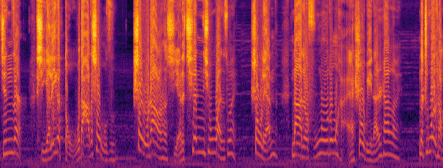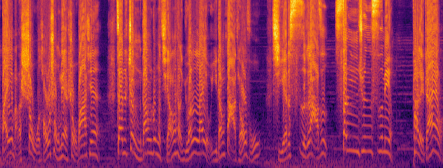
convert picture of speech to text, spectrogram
金字写了一个斗大的寿字，寿帐上写着千秋万岁。寿联呢，那就福如东海，寿比南山了呗。那桌子上摆满了寿头、寿面、寿八仙，在那正当中的墙上，原来有一张大条幅，写着四个大字“三军司命”，他给摘了，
